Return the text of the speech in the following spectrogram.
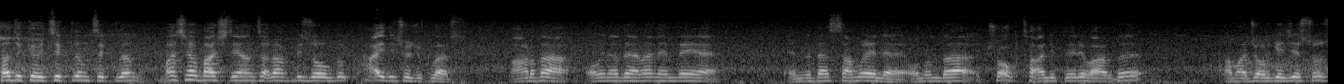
Kadıköy tıklım tıklım. Maça başlayan taraf biz olduk. Haydi çocuklar. Arda oynadı hemen Emre'ye. Emre'den Samuel'e. Onun da çok talipleri vardı. Ama Jorge Jesus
